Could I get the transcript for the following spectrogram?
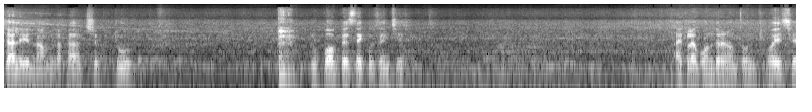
জালির নাম লেখা আছে টু টু পপ বেস একুশ ইঞ্চি। এগুলো বন্ধুরা নতুন হয়েছে।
